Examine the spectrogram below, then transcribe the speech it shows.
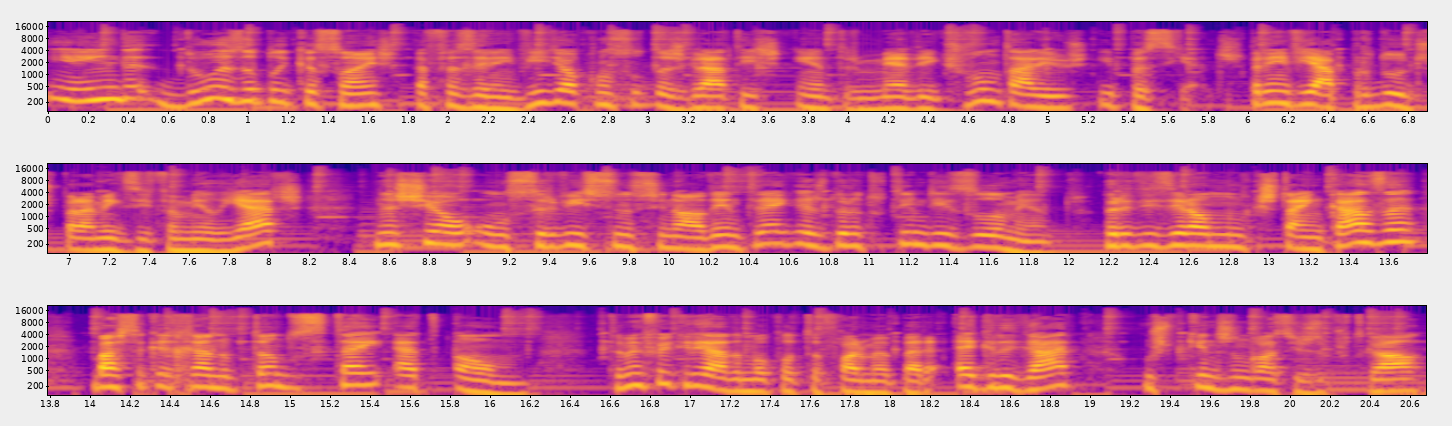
e ainda duas aplicações a fazerem videoconsultas grátis entre médicos voluntários e pacientes. Para enviar produtos para amigos e familiares, nasceu um Serviço Nacional de Entregas durante o tempo de isolamento. Para dizer ao mundo que está em casa, basta carregar no botão do Stay at Home. Também foi criada uma plataforma para agregar os pequenos negócios de Portugal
